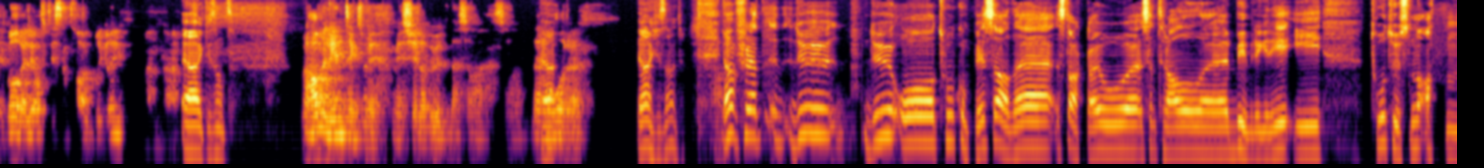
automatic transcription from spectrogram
Det, går veldig ofte i sentral bryggeri. Men, uh, ja, ikke sant. Men det har vi liten ting som vi, vi skiller ut med, så, så det må ja. det. Ja, ikke sant. Ja, for at du, du og to kompiser hadde starta jo Sentral eh, Bybryggeri i 2018.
